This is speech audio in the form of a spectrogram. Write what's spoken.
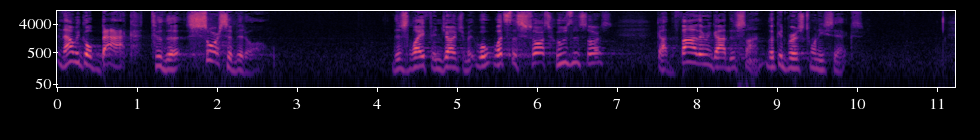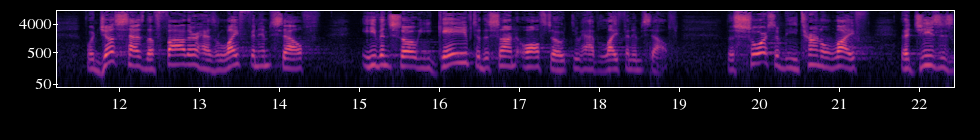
Now we go back to the source of it all. This life and judgment. Well, what's the source? Who's the source? God the Father and God the Son. Look at verse 26. For just as the Father has life in himself, even so he gave to the Son also to have life in himself. The source of the eternal life that Jesus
